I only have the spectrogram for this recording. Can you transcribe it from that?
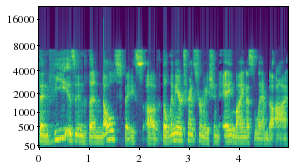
then V is in the null space of the linear transformation A minus lambda I.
